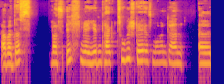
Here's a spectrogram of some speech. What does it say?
aber das, was ich mir jeden Tag zugestehe, ist momentan äh,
